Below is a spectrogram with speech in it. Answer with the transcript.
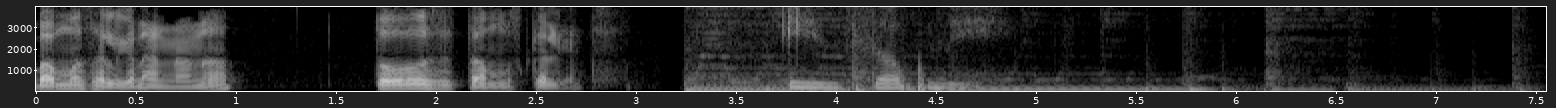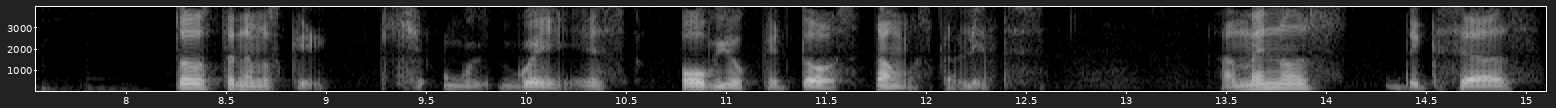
vamos al grano, ¿no? Todos estamos calientes. Insomni. Todos tenemos que... Güey, es obvio que todos estamos calientes. A menos de que seas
